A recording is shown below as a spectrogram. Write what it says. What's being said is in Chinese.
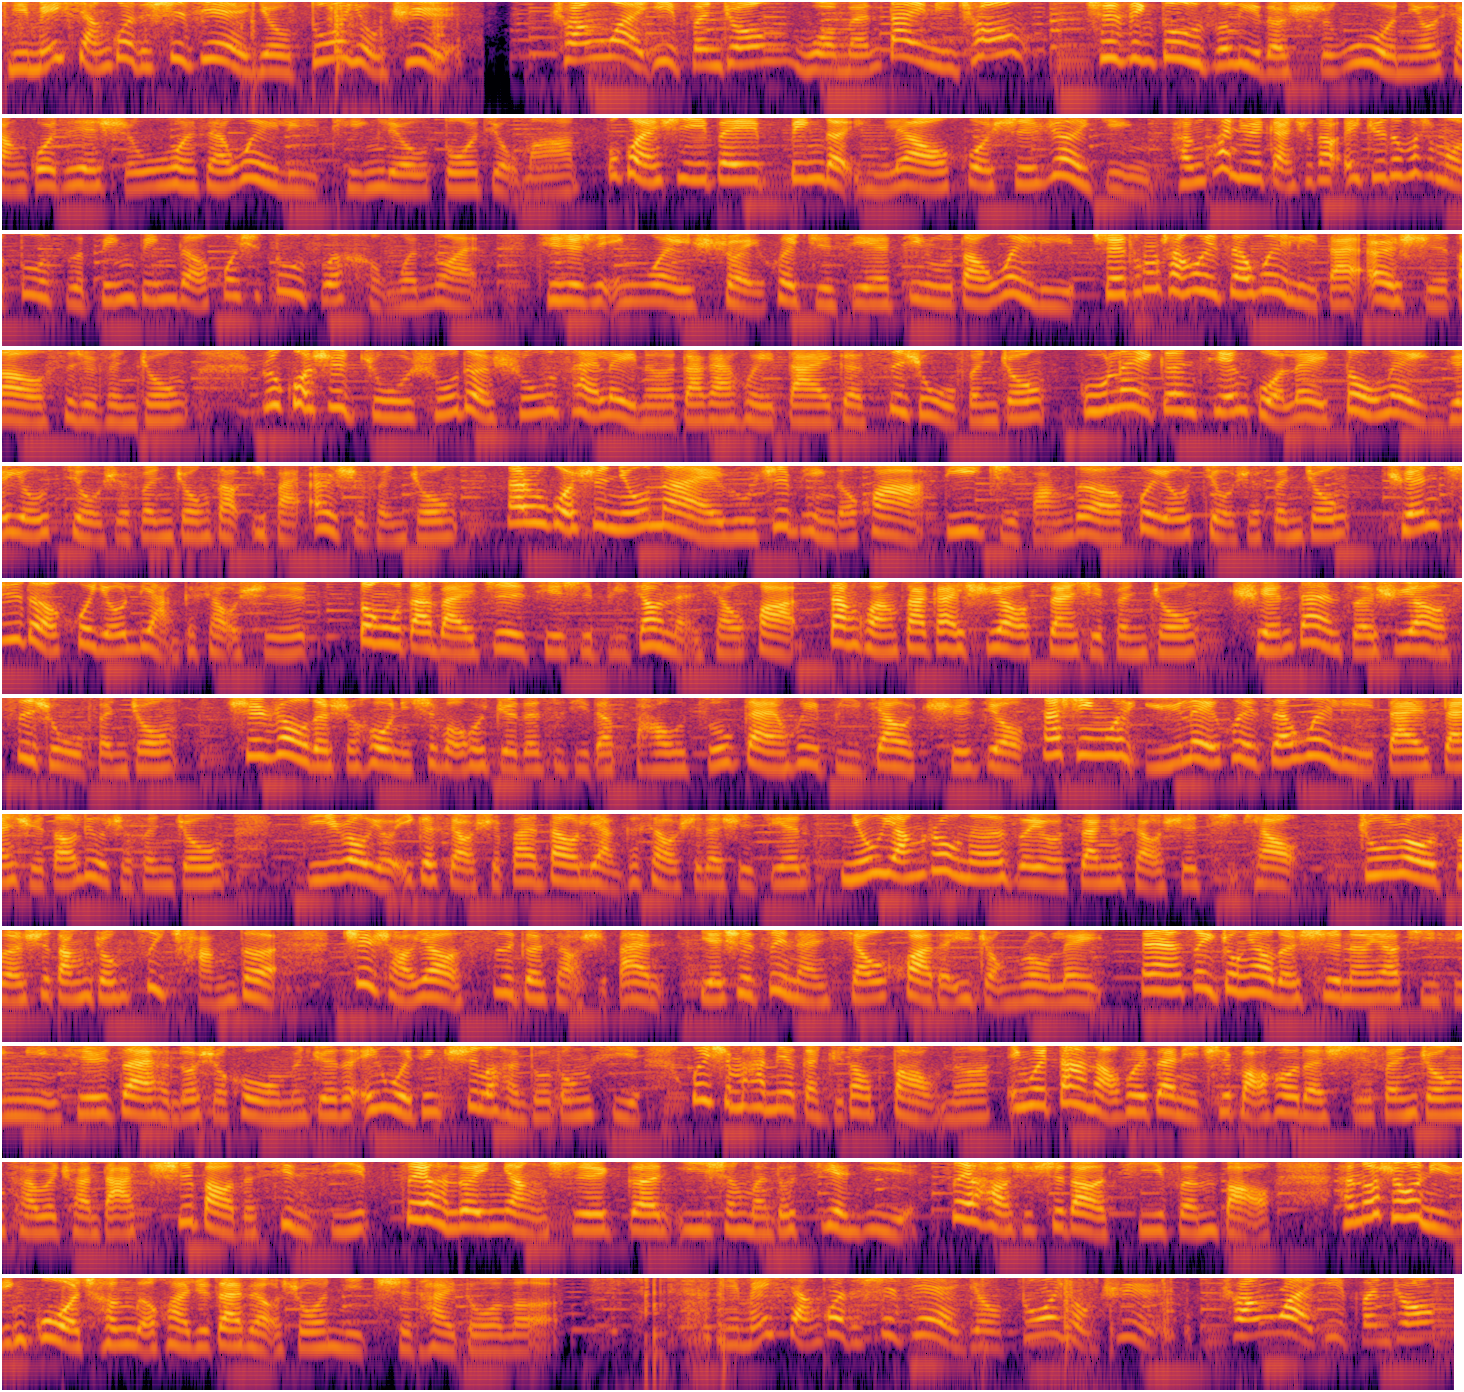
你没想过的世界有多有趣？窗外一分钟，我们带你冲！吃进肚子里的食物，你有想过这些食物会在胃里停留多久吗？不管是一杯冰的饮料，或是热饮，很快你会感受到，哎，觉得为什么我肚子冰冰的，或是肚子很温暖？其实是因为水会直接进入到胃里，水通常会在胃里待二十到四十分钟。如果是煮熟的蔬菜类呢，大概会待个四十五分钟；谷类跟坚果类、豆类约有九十分钟到一百二十分钟。那如果是牛奶、乳制品的话，低脂肪的会有九九十分钟，全脂的会有两个小时。动物蛋白质其实比较难消化，蛋黄大概需要三十分钟，全蛋则需要四十五分钟。吃肉的时候，你是否会觉得自己的饱足感会比较持久？那是因为鱼类会在胃里待三十到六十分钟，鸡肉有一个小时半到两个小时的时间，牛羊肉呢则有三个小时起跳。猪肉则是当中最长的，至少要四个小时半，也是最难消化的一种肉类。当然，最重要的是呢，要提醒你，其实，在很多时候，我们觉得，诶，我已经吃了很多东西，为什么还没有感觉到饱呢？因为大脑会在你吃饱后的十分钟才会传达吃饱的信息。所以，很多营养师跟医生们都建议，最好是吃到七分饱。很多时候，你已经过撑的话，就代表说你吃太多了。你没想过的世界有多有趣？窗外一分钟。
